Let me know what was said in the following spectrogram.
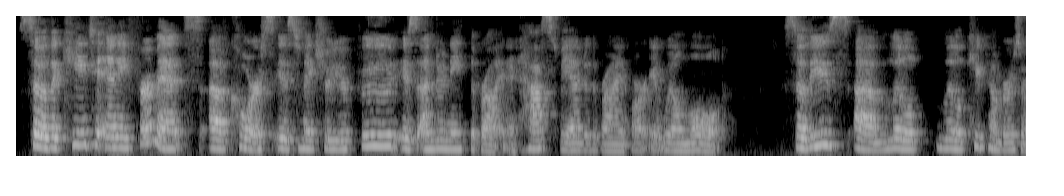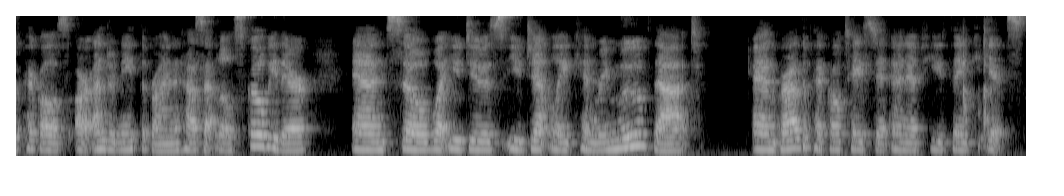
So the key to any ferments, of course, is to make sure your food is underneath the brine. It has to be under the brine or it will mold. So these um, little little cucumbers or pickles are underneath the brine. It has that little SCOBY there. And so what you do is you gently can remove that and grab the pickle, taste it, and if you think it's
